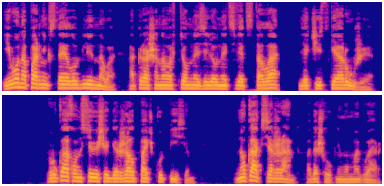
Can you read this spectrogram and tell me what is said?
Его напарник стоял у длинного, окрашенного в темно-зеленый цвет стола для чистки оружия. В руках он все еще держал пачку писем. «Ну как, сержант?» — подошел к нему Магуайр.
